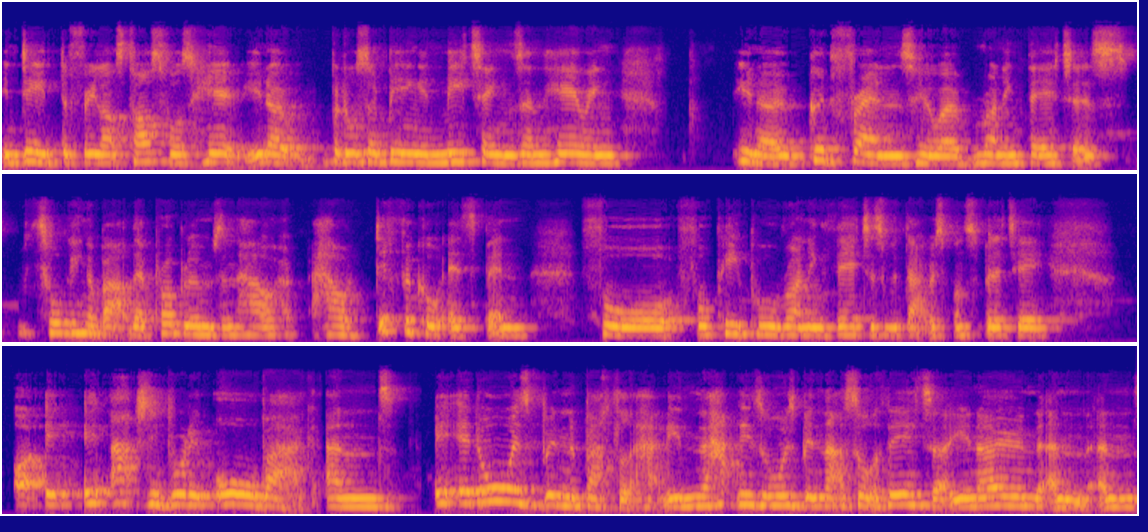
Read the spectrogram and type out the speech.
indeed the freelance task force here, you know, but also being in meetings and hearing you know, good friends who are running theatres talking about their problems and how how difficult it's been for for people running theatres with that responsibility. Uh, it, it actually brought it all back, and it had always been a battle at Hackney, and Hackney's always been that sort of theatre, you know, and and and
